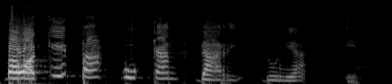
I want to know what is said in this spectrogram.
bahwa kita bukan dari dunia ini.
